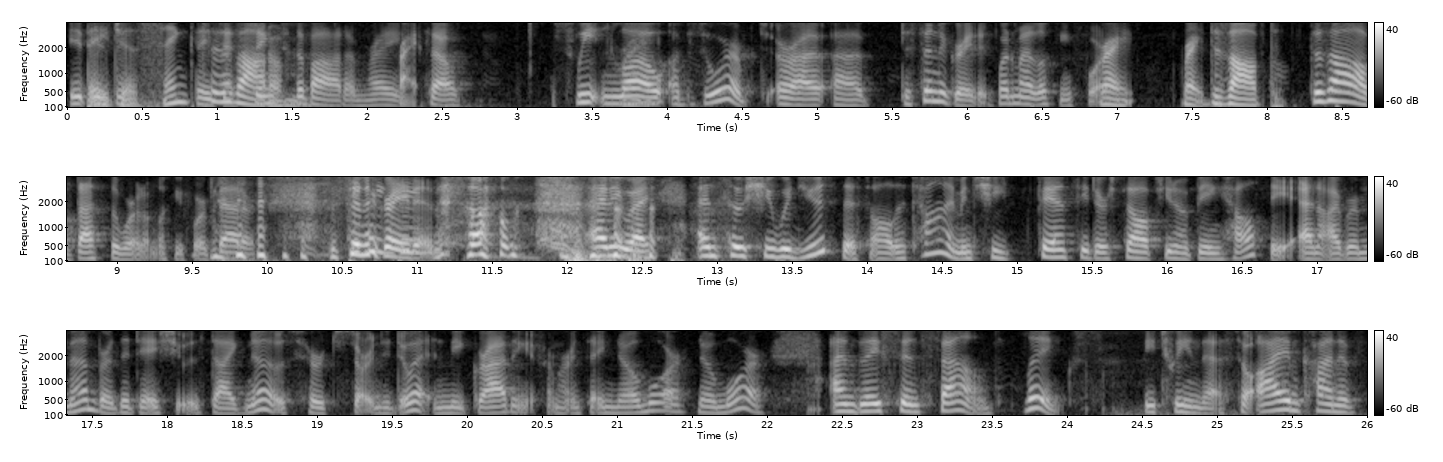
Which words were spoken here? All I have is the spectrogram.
it they just sink they to just the bottom. sink to the bottom right, right. so sweet and low right. absorbed or uh, uh, disintegrated. What am i looking for? Right Right, dissolved. Dissolved, that's the word I'm looking for, better. Disintegrated. um, anyway, and so she would use this all the time and she fancied herself, you know, being healthy. And I remember the day she was diagnosed, her starting to do it and me grabbing it from her and saying, no more, no more. And they've since found links between this. So I am kind of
